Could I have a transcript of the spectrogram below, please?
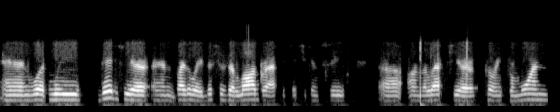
And what we did here, and by the way, this is a log graphic that you can see uh, on the left here, going from one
